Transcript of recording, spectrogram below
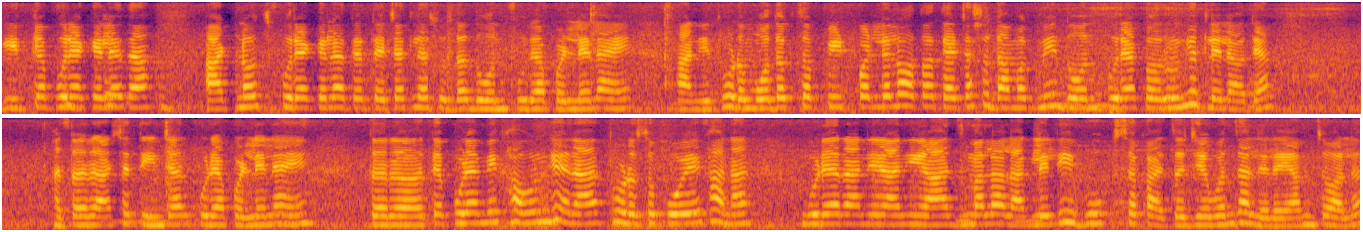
इतक्या पुऱ्या केल्या त्या. आठ नऊच पुऱ्या केल्या होत्या त्याच्यातल्या सुद्धा दोन पुऱ्या पडलेल्या आहे. आणि थोडं मोदकचं पीठ पडलेलं होतं. त्याच्यासुद्धा मग मी दोन पुऱ्या करून घेतलेल्या होत्या. तर अशा तीन चार पुऱ्या पडलेल्या आहे. तर त्या पुऱ्या मी खाऊन घेणार. थोडंसं पोहे खाणार. गुड्या राणी आणि आज मला लागलेली भूक. सकाळचं जेवण झालेलं आहे आमचंवालं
